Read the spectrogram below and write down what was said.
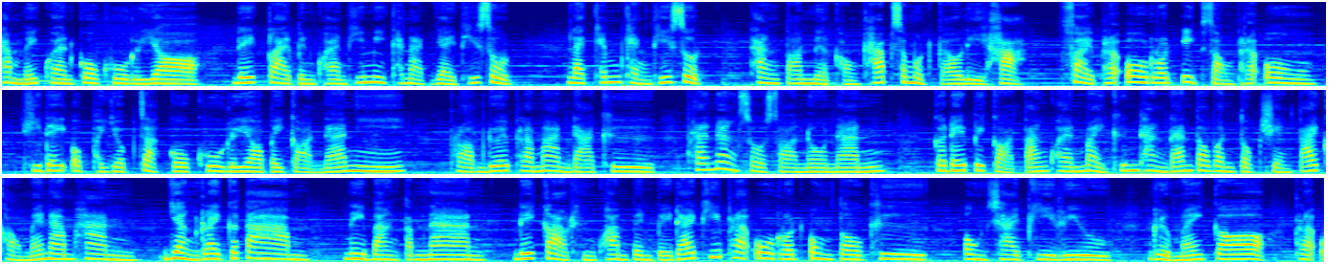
ทำให้แคว้นโกคูรยอได้กลายเป็นแคว้นที่มีขนาดใหญ่ที่สุด และเข้มแข็งที่สุดทางตอนเหนือของคาบสมุทรเกาหลีค่ะ ฝ่ายพระโอรสอีกสองพระองค์ ที่ได้อพยพจากโกคูรยอไปก่อนหน้านี้ พร้อมด้วยพระมารดาคือ พระนางโซซอนโนนั้น ก็ได้ไปก่อตั้งแคว้นใหม่ขึ้นทางด้านตะวันตกเฉียงใต้ของแม่น้ำฮัน อย่างไรก็ตาม ในบางตำนานได้กล่าวถึงความเป็นไปได้ที่พระโอรสองค์โตคือ องค์ชายพีริว หรือไม่ก็พระโอ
